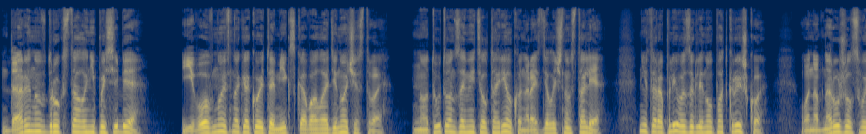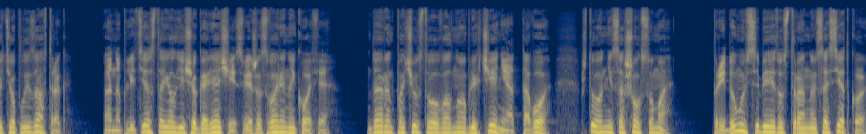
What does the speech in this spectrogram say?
Даррену вдруг стало не по себе. Его вновь на какой-то миг сковало одиночество. Но тут он заметил тарелку на разделочном столе. Неторопливо заглянул под крышку. Он обнаружил свой теплый завтрак. А на плите стоял еще горячий, свежесваренный кофе. Даррен почувствовал волну облегчения от того, что он не сошел с ума. Придумав себе эту странную соседку,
